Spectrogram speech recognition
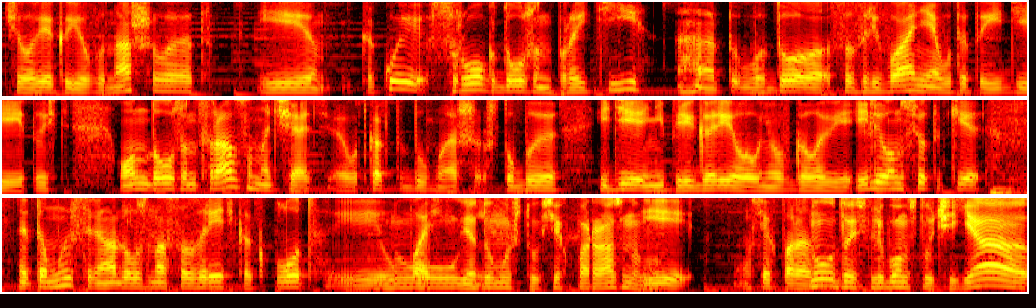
человек ее вынашивает, И какой срок должен пройти до созревания вот этой идеи? То есть он должен сразу начать, вот как ты думаешь, чтобы идея не перегорела у него в голове? Или он все-таки, эта мысль, она должна созреть как плод и ну, упасть я думаю, что у всех по-разному. И у всех по-разному. Ну, то есть в любом случае, я,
